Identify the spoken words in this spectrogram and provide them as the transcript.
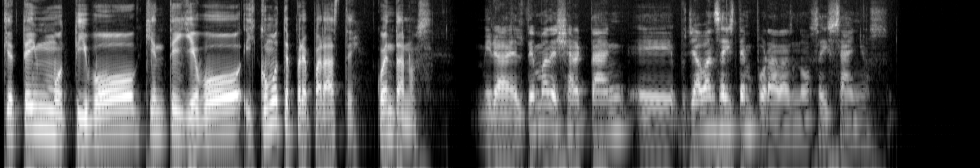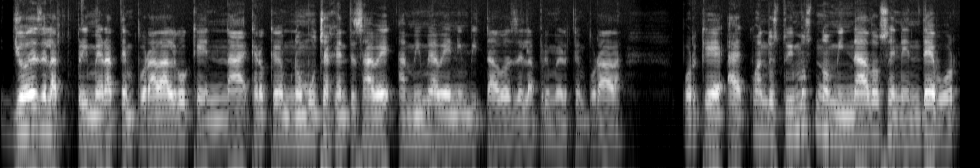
¿qué te motivó? ¿Quién te llevó? ¿Y cómo te preparaste? Cuéntanos. Mira, el tema de Shark Tank, eh, pues ya van seis temporadas, ¿no? Seis años yo desde la primera temporada, algo que creo que no mucha gente sabe, a mí me habían invitado desde la primera temporada. Porque ah, cuando estuvimos nominados en Endeavor,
